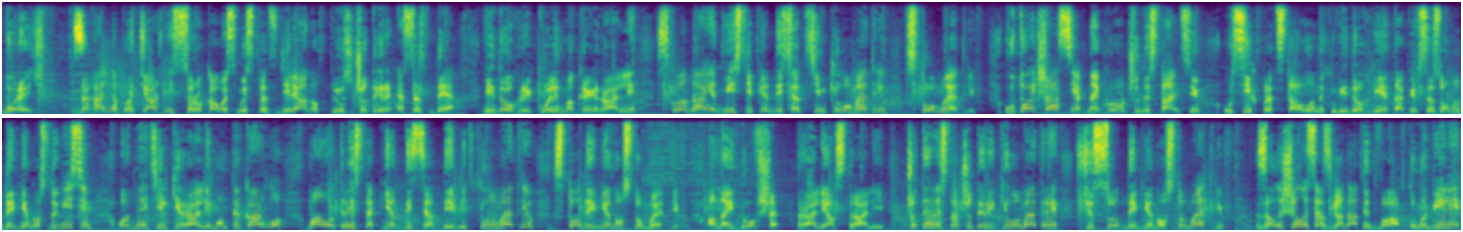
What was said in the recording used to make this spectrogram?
До речі, загальна протяжність 48 спецділянок плюс 4 SSD відеогри Colin McRae Rally складає 257 кілометрів 100 метрів. У той час, як найкоротшу дистанцію усіх представлених у відеогрі етапів сезону 98, одне тільки ралі Монте-Карло мало 359 кілометрів 190 метрів, а найдовше ралі Австралії 404 кілометри 690 метрів. Залишилося згадати два автомобілі,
